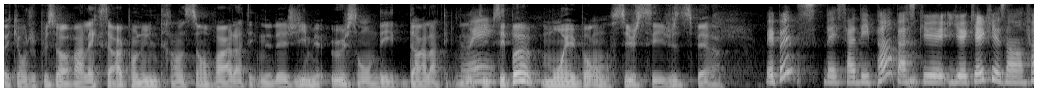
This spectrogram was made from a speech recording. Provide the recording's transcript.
OK, on joue plus vers l'extérieur, puis on a eu une transition vers la technologie, mais eux sont nés dans la technologie. Ouais. Puis c'est pas moins bon, c'est juste, c'est juste différent. Mais pas une- ben, ça dépend parce qu'il y a quelques enfants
